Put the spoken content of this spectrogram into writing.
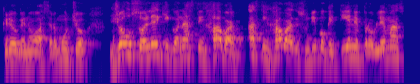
creo que no va a ser mucho. Joe Solecki con Austin Hubbard. Austin Hubbard es un tipo que tiene problemas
